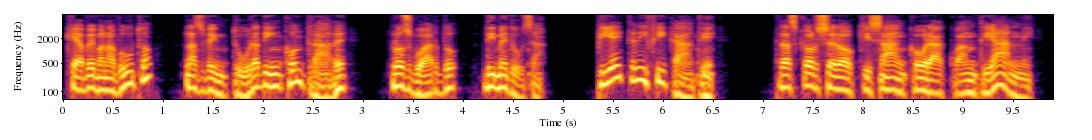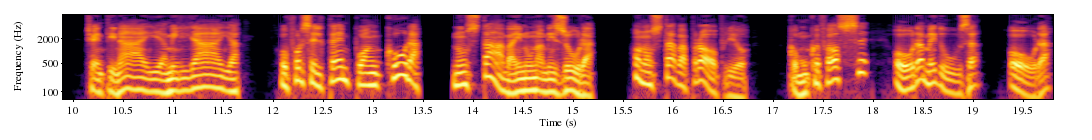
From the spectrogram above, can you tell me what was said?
che avevano avuto la sventura di incontrare lo sguardo di Medusa. Pietrificati. Trascorsero chissà ancora quanti anni, centinaia, migliaia, o forse il tempo ancora non stava in una misura, o non stava proprio. Comunque fosse, ora Medusa, ora,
